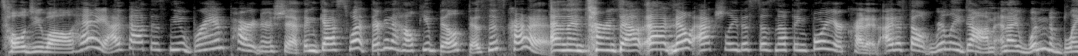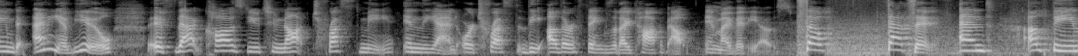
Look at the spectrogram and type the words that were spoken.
told you all, hey, I've got this new brand partnership, and guess what? They're gonna help you build business credit. And then turns out, uh, no, actually, this does nothing for your credit. I'd have felt really dumb, and I wouldn't have blamed any of you if that caused you to not trust me in the end or trust the other things that I talk about in my videos. So that's it. And a theme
